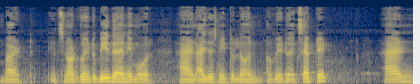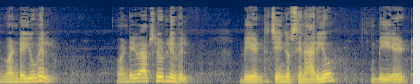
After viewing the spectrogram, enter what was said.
but it's not going to be there anymore and i just need to learn a way to accept it and one day you will. One day you absolutely will. Be it the change of scenario be it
